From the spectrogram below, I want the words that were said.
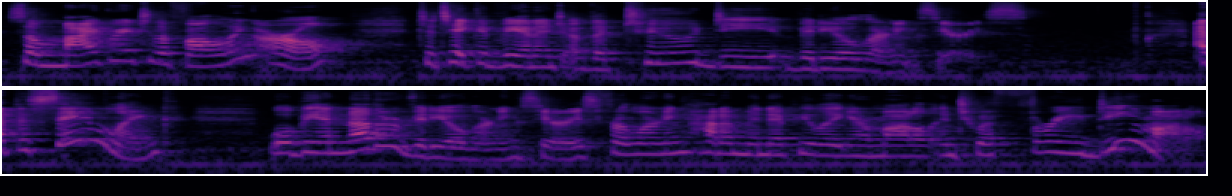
So migrate to the following URL to take advantage of the 2D video learning series. At the same link will be another video learning series for learning how to manipulate your model into a 3D model.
